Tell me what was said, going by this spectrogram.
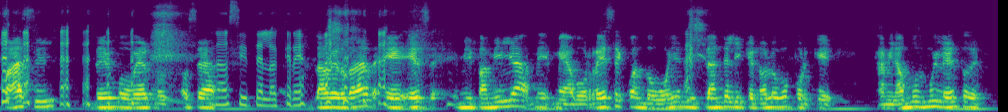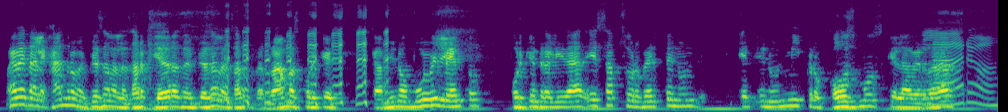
fácil de movernos. O sea, no, sí te lo creo. La verdad eh, es, mi familia me, me, aborrece cuando voy en mi plan de liquenólogo porque caminamos muy lento. De, muévete Alejandro, me empiezan a lanzar piedras, me empiezan a lanzar ramas porque camino muy lento, porque en realidad es absorberte en un, en, un microcosmos que la verdad,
